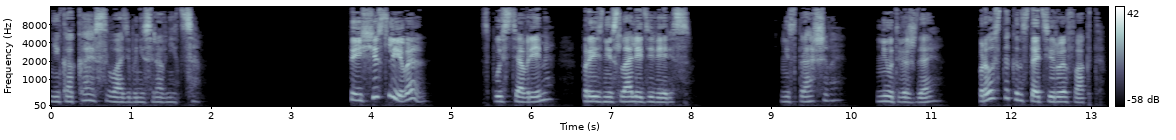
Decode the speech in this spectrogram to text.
никакая свадьба не сравнится. «Ты счастливая!» — спустя время произнесла леди Верес. Не спрашивая, не утверждая, просто констатируя факт.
